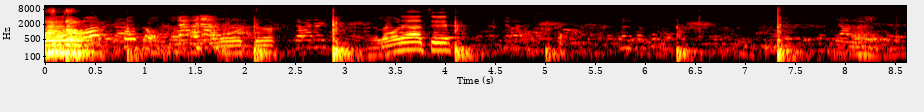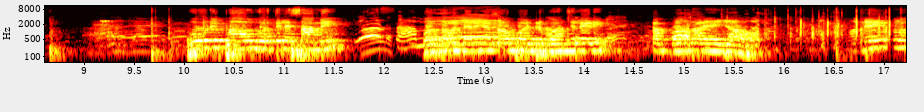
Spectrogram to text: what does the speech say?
পদ বড়িয়া আছে পুরী ফাউল করতে সামি ಬರ್ತಾವೆ ನೋ ಪಾಯಿಂಟ್ ಪಂಚಲೇಡಿ ಬರ್ತಾಳೆ ಜಾವು ಅನೇಕರು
